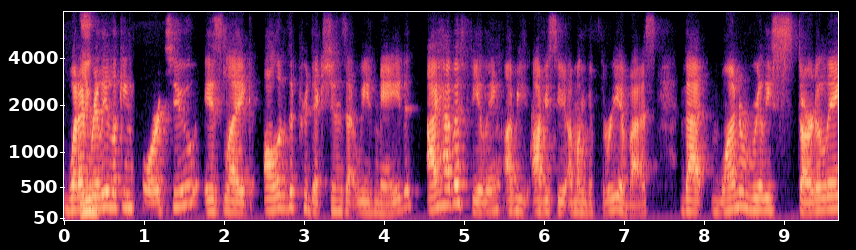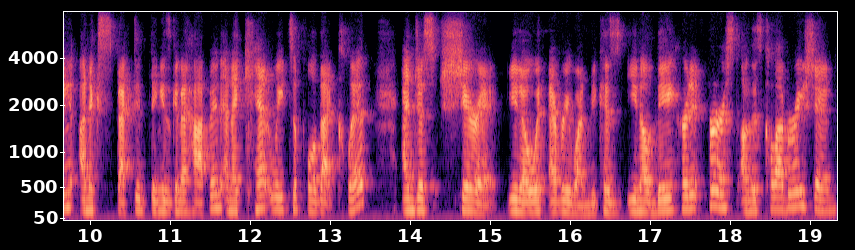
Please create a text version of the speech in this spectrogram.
What I'm you- really looking forward to is like all of the predictions that we've made. I have a feeling, I mean, obviously among the three of us, that one really startling, unexpected thing is going to happen. And I can't wait to pull that clip and just share it, you know, with everyone because, you know, they heard it first on this collaboration.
